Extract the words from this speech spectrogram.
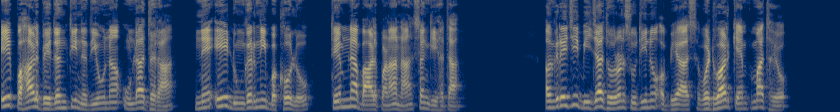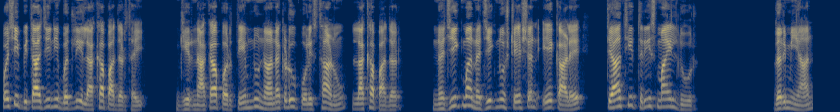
એ પહાડ ભેદંતી નદીઓના ઊંડા ધરા ને એ ડુંગરની બખોલો તેમના બાળપણાના સંગી હતા. અંગ્રેજી બીજા ધોરણ સુધીનો અભ્યાસ વઢવાડ કેમ્પમાં થયો. પછી પિતાજીની બદલી લાખાપાદર થઈ. ગીરનાકા પર તેમનું નાનકડું પોલીસ થાણું, લાખાપાદર. નજીકમાં નજીકનું સ્ટેશન એ કાળે ત્યાંથી ત્રીસ માઇલ દૂર. દરમિયાન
